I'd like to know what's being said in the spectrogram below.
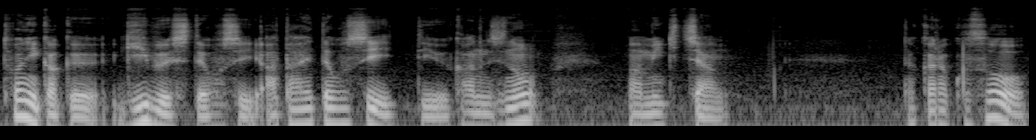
とにかくギブしてほしい与えてほしいっていう感じの、まあ、みきちゃんだからこそ、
